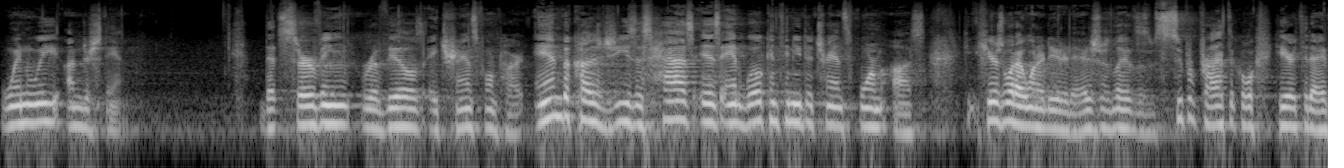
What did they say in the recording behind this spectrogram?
When we understand that serving reveals a transformed heart. And because Jesus has, is, and will continue to transform us, here's what I want to do today. This is super practical here today.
